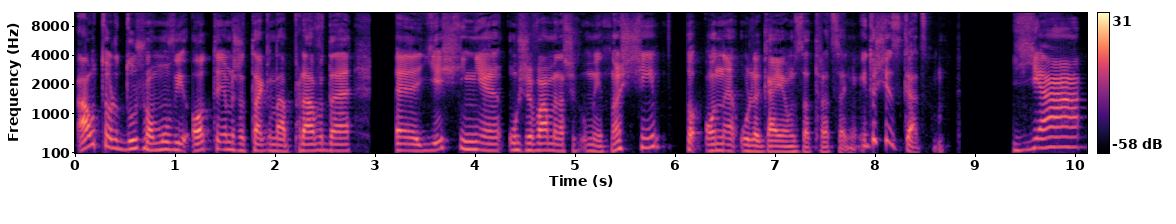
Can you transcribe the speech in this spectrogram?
Autor dużo mówi o tym, że tak naprawdę e, jeśli nie używamy naszych umiejętności, to one ulegają zatraceniu. I tu się zgadzam. Ja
